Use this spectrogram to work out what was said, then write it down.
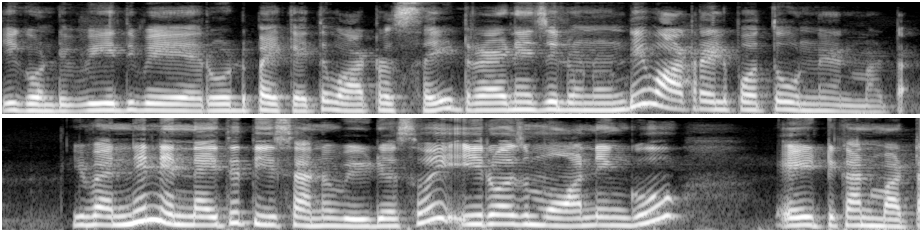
ఇగోండి వీధి వే రోడ్డు పైకి అయితే వాటర్ వస్తాయి. డ్రైనేజీలో నుండి వాటర్ వెళ్ళిపోతూ ఉన్నాయన్నమాట ఇవన్నీ నిన్నైతే తీసాను వీడియోస్. ఈరోజు మార్నింగు ఎయిట్కి అనమాట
